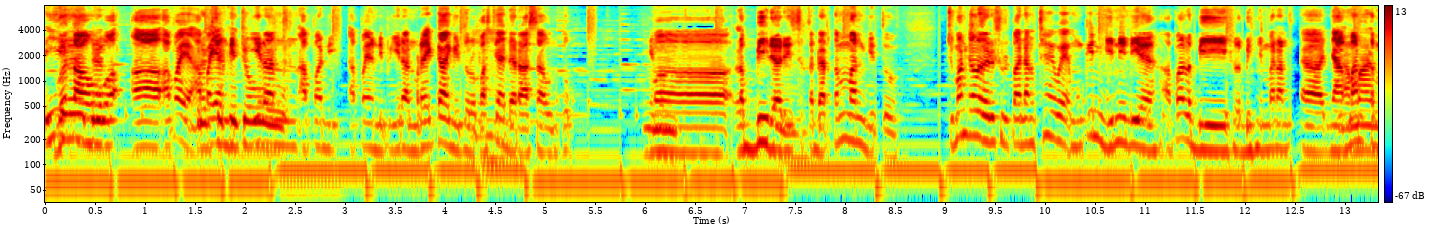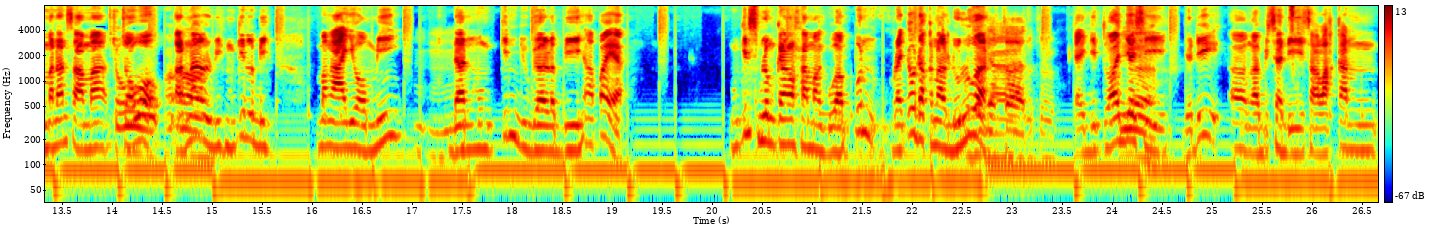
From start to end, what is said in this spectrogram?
iya, gue tahu dan- uh, apa ya apa yang di brengsek pikiran cowok. apa di apa yang di pikiran mereka gitu loh pasti Hmm. ada rasa untuk me- lebih dari Hmm. sekedar teman gitu cuman kalau dari sudut pandang cewek mungkin gini dia apa lebih lebih nyaman eh, nyaman, Nyaman. temenan sama Cowok, cowok, uh-uh. karena lebih mungkin lebih mengayomi Mm-mm. dan mungkin juga lebih apa ya mungkin sebelum kenal sama gua pun mereka udah kenal duluan. Ya, betul. Kayak gitu aja Iya. sih. Jadi eh, nggak bisa disalahkan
